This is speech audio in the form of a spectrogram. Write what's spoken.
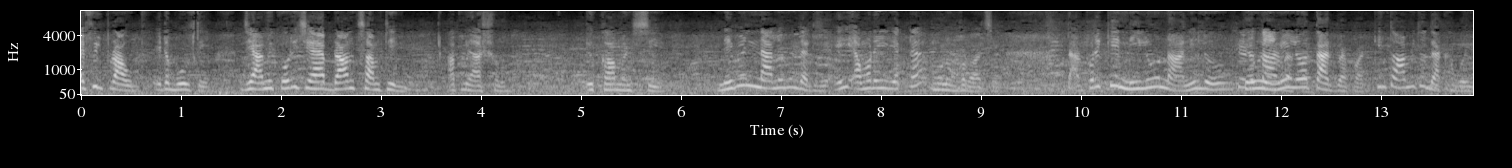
আই ফিল প্রাউড এটা বলতে। যে আমি করেছি হ্যাভ ডান সামথিং আপনি আসুন ইউ কাম অ্যান্ড সি নেবেন না নেবেন দ্যাট এই আমার এই একটা মনোভাব আছে। তারপরে কে নিল না নিল কেউ নিল তার ব্যাপার। কিন্তু আমি তো দেখাবই।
